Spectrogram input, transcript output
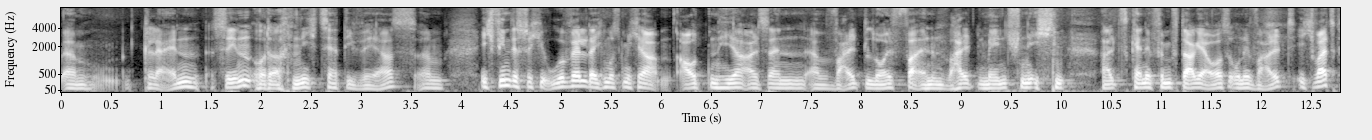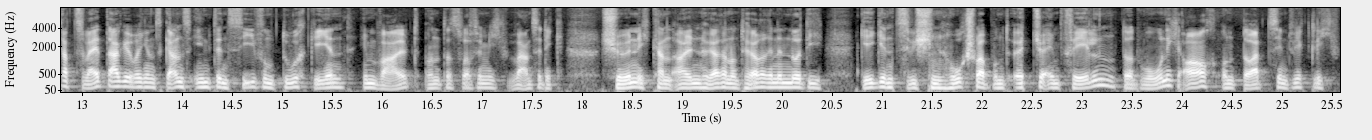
ähm, klein sind oder nicht sehr divers. Ähm, ich finde solche Urwälder, ich muss mich ja outen hier als ein äh, Waldläufer, einen Waldmenschen. Ich halte es keine fünf Tage aus ohne Wald. Ich war jetzt gerade zwei Tage übrigens ganz intensiv und durchgehend im Wald und das war für mich wahnsinnig schön. Ich kann allen Hörern und Hörerinnen nur die Gegend zwischen Hochschwab und Ötscher empfehlen. Dort wohne ich auch und dort sind wirklich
